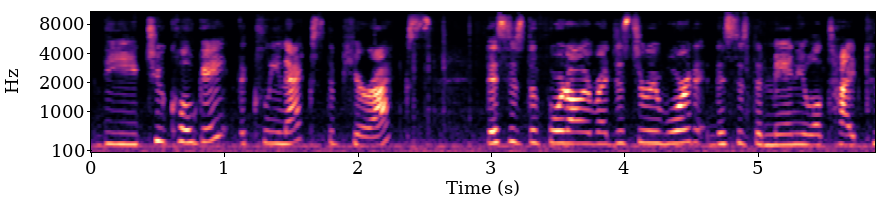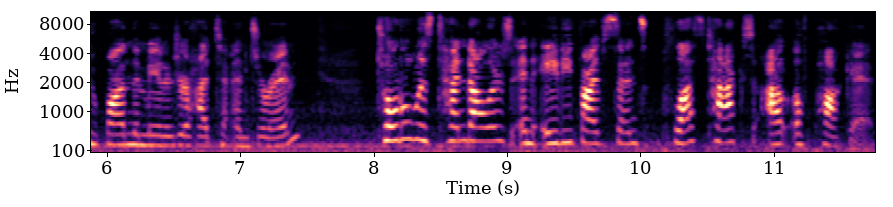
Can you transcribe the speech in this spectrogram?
the two Colgate, the Kleenex, the Purex. This is the $4 register reward. This is the manual Tide coupon the manager had to enter in. Total was $10.85 plus tax out of pocket.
